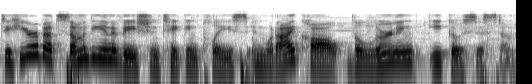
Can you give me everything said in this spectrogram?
to hear about some of the innovation taking place in what I call the learning ecosystem,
